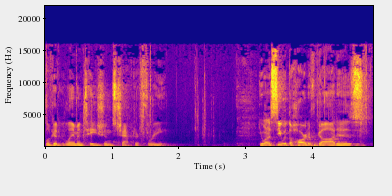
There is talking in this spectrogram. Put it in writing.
Look at Lamentations chapter 3. You want to see what the heart of God is?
